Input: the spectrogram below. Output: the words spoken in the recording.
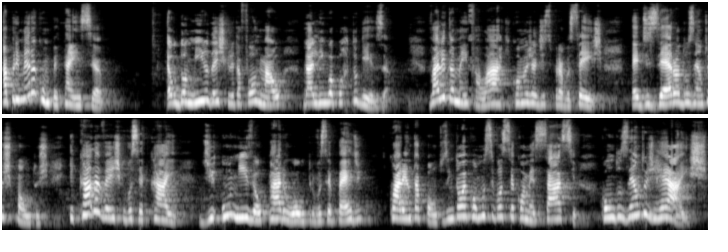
A primeira competência é o domínio da escrita formal da língua portuguesa. Vale também falar que, como eu já disse para vocês, é de 0 a 200 pontos. E cada vez que você cai de um nível para o outro, você perde 40 pontos. Então, é como se você começasse com 200 reais.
